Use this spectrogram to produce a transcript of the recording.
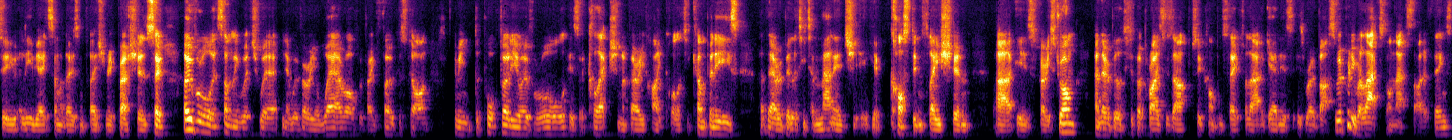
to alleviate some of those inflationary pressures. So overall, it's something which we're you know we're very aware of, we're very focused on. I mean, the portfolio overall is a collection of very high quality companies. Their ability to manage you know, cost inflation uh, is very strong, and their ability to put prices up to compensate for that again is, is robust. So we're pretty relaxed on that side of things.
